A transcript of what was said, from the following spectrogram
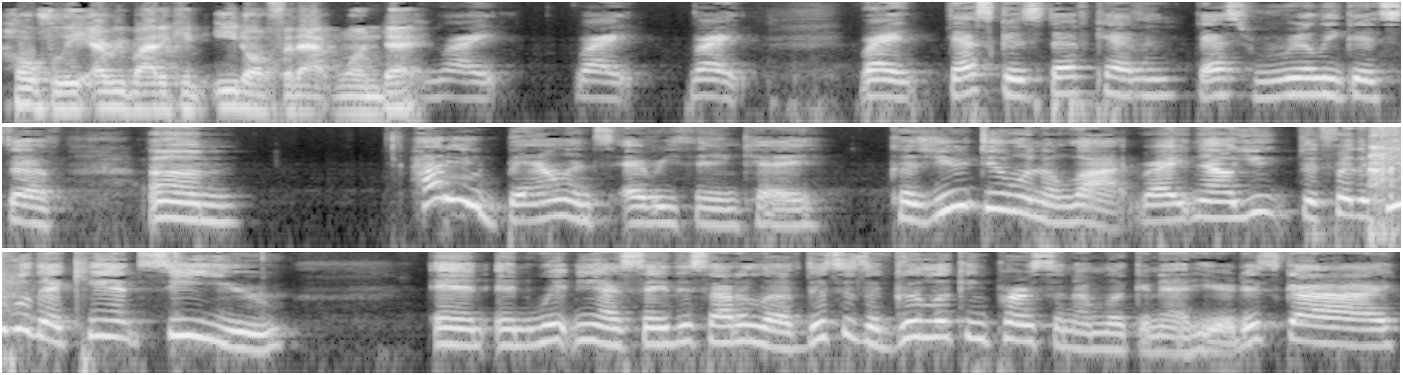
hopefully everybody can eat off of that one day. Right. Right. Right. Right. That's good stuff, Kevin. That's really good stuff. Um, how do you balance everything, Kay? Cause you're doing a lot right now. You, for the people that can't see you, and, and Whitney, I say this out of love. This is a good looking person I'm looking at here. This guy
